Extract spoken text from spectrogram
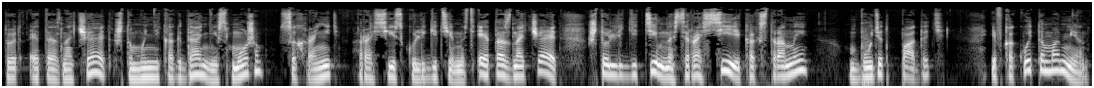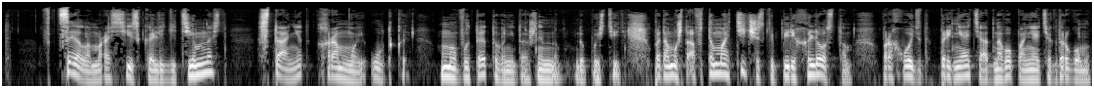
то это, означает, что мы никогда не сможем сохранить российскую легитимность. Это означает, что легитимность России как страны будет падать и в какой-то момент в целом российская легитимность станет хромой уткой. Мы вот этого не должны допустить. Потому что автоматически перехлестом проходит принятие одного понятия к другому.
